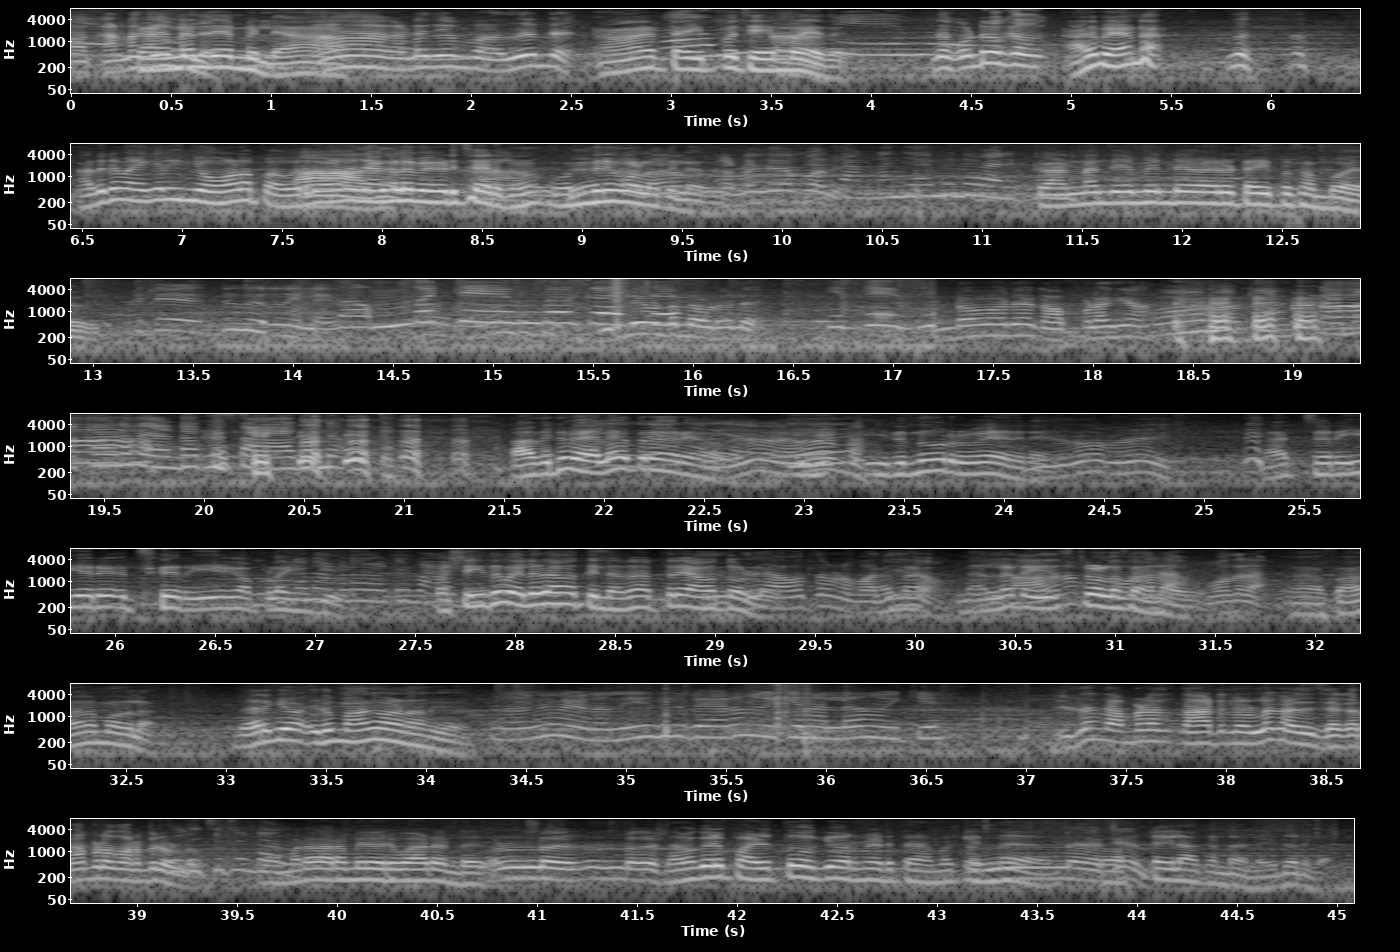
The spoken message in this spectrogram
ആ കണ്ണൻ കണ്ണൻ ചേമ്പില്ല? ആ. കണ്ണൻ ചേമ്പ്. അത് ആ ടൈപ്പ് ചേമ്പായത്. കൊണ്ടുവെക്കത് അത് വേണ്ട. അതിന് ഭയങ്കര ഈ ഞോളപ്പാ. ഒരു തവണ ഞങ്ങൾ മേടിച്ചായിരുന്നു. ഒന്നിനും കൊള്ളത്തില്ല അത്. കണ്ണൻ ചേമ്പ് കണ്ണൻ ചേമ്പിന്റെ ഒരു ടൈപ്പ് സംഭവം അതിന് വില എത്ര അറിയാം? ഇരുന്നൂറ് രൂപ അതിന്. ആ ചെറിയൊരു ചെറിയ കപ്പളങ്ങ പക്ഷെ ഇത് വലുതാവത്തില്ല. അത് അത്രേ ആവത്തുള്ളൂ. നല്ല ടേസ്റ്റ് ഉള്ള സാധനം. മുതല. ആ സാധനം മുതല. വേറെ ഇത് മാങ്ങ വേണം അറിയോ? മാങ്ങ വേണം? നീ ഇതിൽ വേറെ നോക്കിയേ നല്ലത് നോക്കിയേ. ഇത് നമ്മുടെ നാട്ടിലുള്ള കഴിച്ചൊക്കെ നമ്മുടെ പറമ്പിലുണ്ട് നമ്മുടെ പറമ്പിൽ ഒരുപാടുണ്ട്. ഉണ്ട് ഉണ്ട് നമുക്കൊരു പഴുത്ത് നോക്കി ഒരെണ്ണം എടുത്താൽ നമുക്ക് ഇന്ന് കോക്ടെയിലാക്കണ്ടല്ലോ ഇതെടുക്കാം.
